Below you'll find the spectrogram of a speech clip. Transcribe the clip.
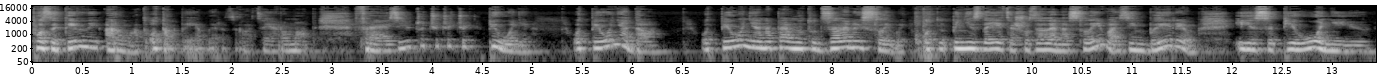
позитивний аромат. Отак би я виразила цей аромат. Фрезію тут чуть-чуть, піонія. От піонія, да. От піонія, напевно, тут зеленої сливи. От мені здається, що зелена слива з імбирем і з піонією.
